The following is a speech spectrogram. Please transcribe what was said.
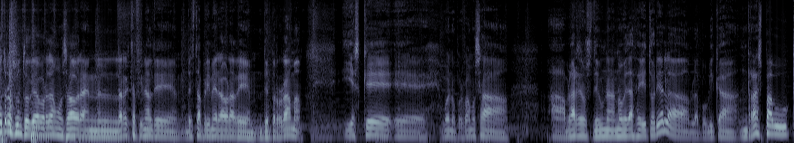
Otro asunto que abordamos ahora en la recta final de, esta primera hora de, programa y es que, eh, bueno, pues vamos a, hablaros de una novedad editorial, la, publica Raspabook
